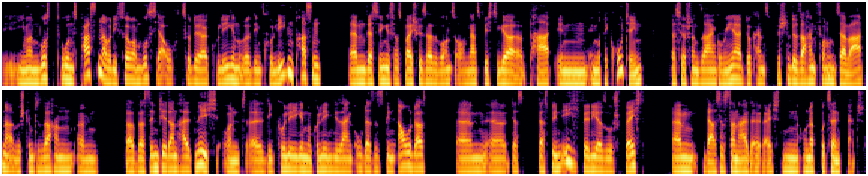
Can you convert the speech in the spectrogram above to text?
jemand muss zu uns passen, aber die Firma muss ja auch zu der Kollegin oder dem Kollegen passen. Ähm, deswegen ist das beispielsweise bei uns auch ein ganz wichtiger Part im, im Recruiting, dass wir schon sagen, komm her, du kannst bestimmte Sachen von uns erwarten, aber bestimmte Sachen ähm, da, das sind wir dann halt nicht. Und äh, die Kolleginnen und Kollegen, die sagen, oh, das ist genau das, ähm, äh, das, das bin ich, wenn ihr so sprecht, ähm, das ist dann halt echt ein 100%-Match.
